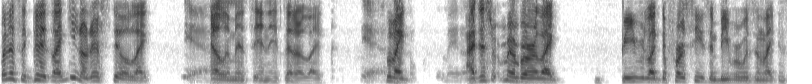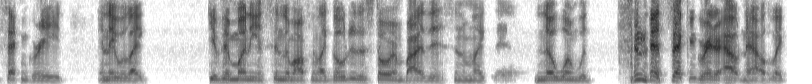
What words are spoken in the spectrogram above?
But it's a good like, you know, they're still like Yeah. elements in it that are like Yeah. But, like, made up. I just remember like Beaver like the first season Beaver was in like in second grade and they would like give him money and send him off and like go to the store and buy this and I'm like Yeah. no one would send their second grader out now like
